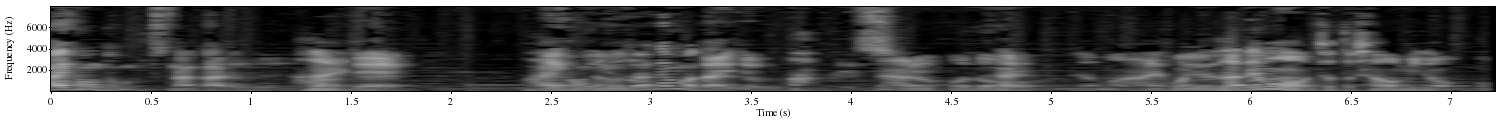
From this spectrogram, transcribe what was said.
iPhone ともつながるので、iPhone ユーザーでも大丈夫ですし。なるほど。はいじゃあまあ iPhone ユーザーでも、ちょっとシャオミの方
